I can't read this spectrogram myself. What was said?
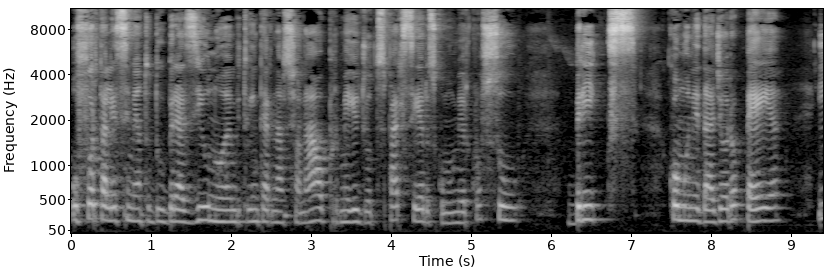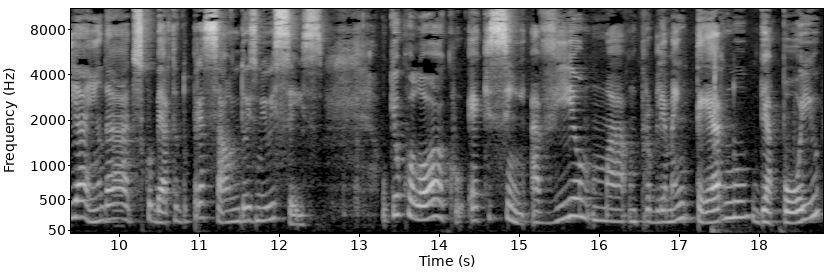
o fortalecimento do Brasil no âmbito internacional por meio de outros parceiros como Mercosul, BRICS, Comunidade Europeia e ainda a descoberta do pré-sal em 2006. O que eu coloco é que sim, havia uma, um problema interno de apoio,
